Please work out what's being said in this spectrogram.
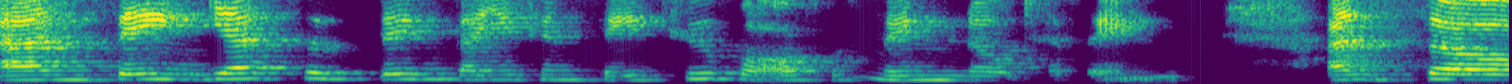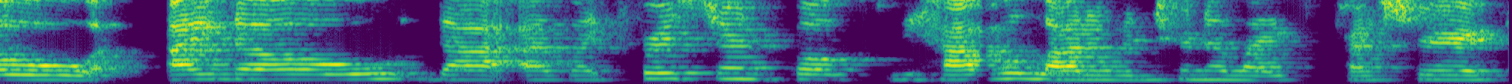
and saying yes to things that you can say to, but also saying mm-hmm. no to things. And so I know that as like first gen folks, we have a lot of internalized pressure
